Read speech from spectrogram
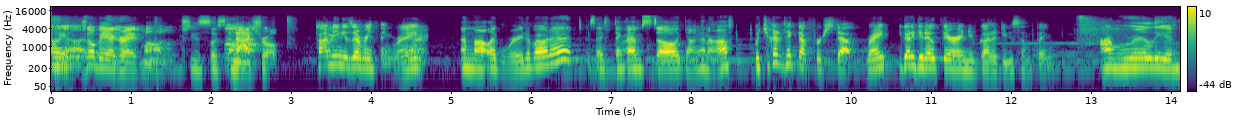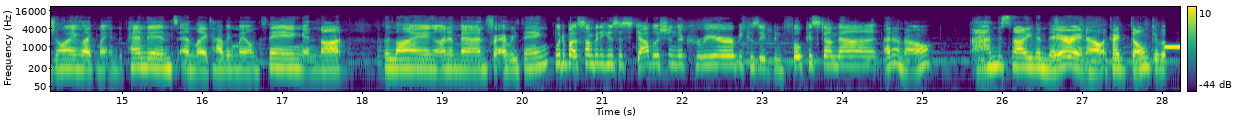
Oh, yeah. She'll be a great mom. She's just a natural. Timing is everything, right? I'm not like worried about it because I think I'm still young enough. But you got to take that first step, right? You got to get out there and you've got to do something. I'm really enjoying like my independence and like having my own thing and not relying on a man for everything. What about somebody who's established in their career because they've been focused on that? I don't know. I'm just not even there right now. Like I don't give a to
